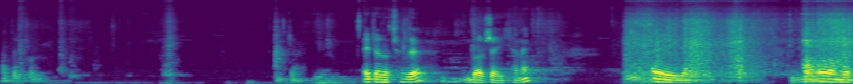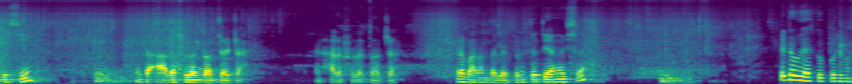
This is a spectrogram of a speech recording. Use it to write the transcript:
হাতের কল এটার হচ্ছে যে দরজা এখানে। এই আমরা দিচ্ছি এটা আদা ফুলের দরজা এটা। হারা ফুলের দরজা। এটা বারান্দা বের করতে দেওয়া হয়েছে। এটাও একই পরিমাণ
